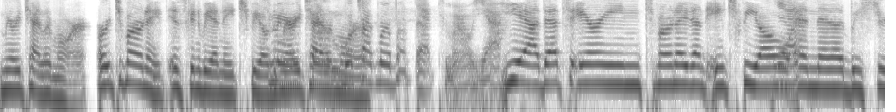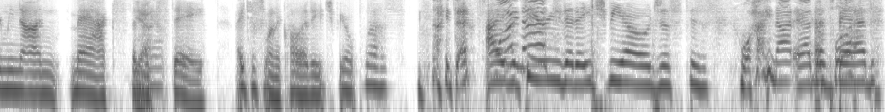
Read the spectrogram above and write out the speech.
Mary Tyler Moore, or tomorrow night is going to be on HBO. the Mary Tyler Moore. We'll talk more about that tomorrow. Yeah. Yeah, that's airing tomorrow night on HBO, Yeah. and then it'll be streaming on Max the Yeah. next day. I just want to call it HBO Plus. That's I why have a theory not? that HBO just is Why not add the plus? bad.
